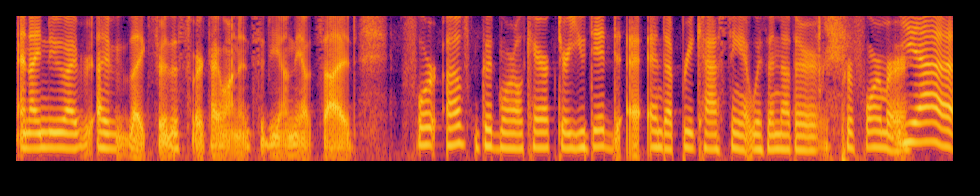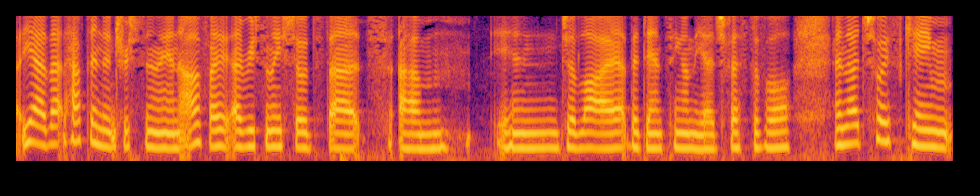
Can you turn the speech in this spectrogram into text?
And I knew I, I like for this work I wanted to be on the outside. For of good moral character, you did end up recasting it with another performer. Yeah, yeah, that happened. Interestingly enough, I, I recently showed that um, in July at the Dancing on the Edge festival. And that choice came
